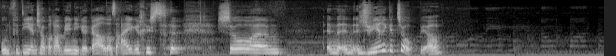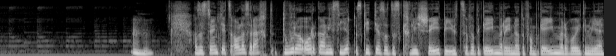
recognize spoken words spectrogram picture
und verdienst aber auch weniger Geld. Also eigentlich ist es schon ähm, ein, ein, ein schwieriger Job, ja. Mhm. Also es klingt jetzt alles recht durchorganisiert. Es gibt ja so das Klischeebild so von der Gamerin oder vom Gamer, wo irgendwie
